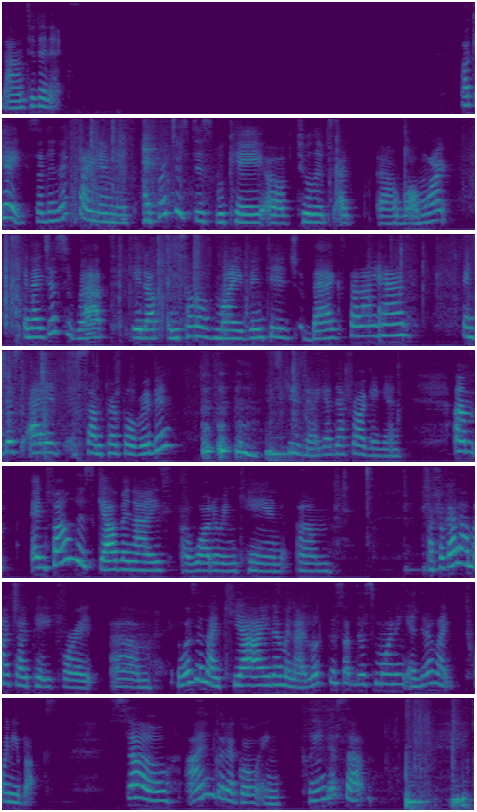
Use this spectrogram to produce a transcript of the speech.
Down to the next. Okay, so the next item is I purchased this bouquet of tulips at uh, Walmart and I just wrapped it up in some of my vintage bags that I had and just added some purple ribbon. Excuse me, I got that frog again. Um, and found this galvanized uh, watering can. Um, I forgot how much I paid for it. Um, it was an Ikea item and I looked this up this morning and they're like 20 bucks. So I'm going to go and clean this up.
